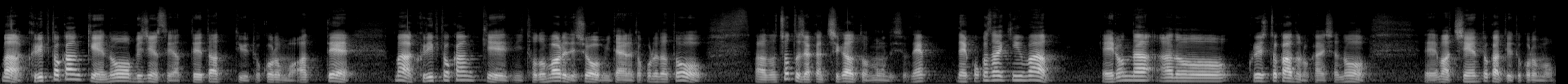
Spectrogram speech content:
まあ、クリプト関係のビジネスをやっていたっていうところもあってまあクリプト関係にとどまるでしょうみたいなところだとあのちょっと若干違うと思うんですよね。でここ最近はいろんなあのクレジットカードの会社の、えまあ、遅延とかっていうところも、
